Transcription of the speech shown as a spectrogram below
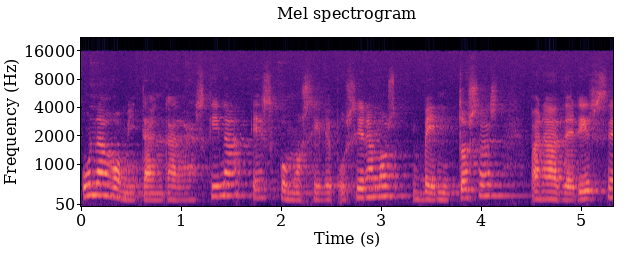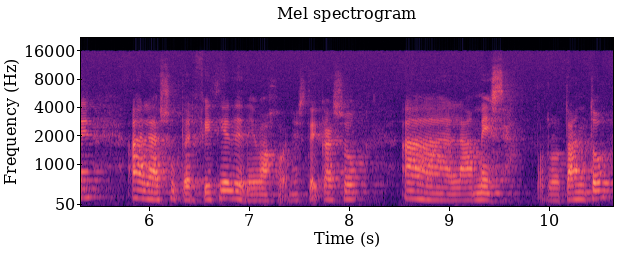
Una gomita en cada esquina es como si le pusiéramos ventosas para adherirse a la superficie de debajo, en este caso a la mesa. Por lo tanto,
